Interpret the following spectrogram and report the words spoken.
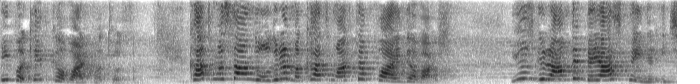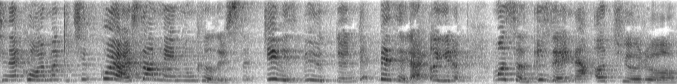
Bir paket kabartma tozu. Katmasan da olur ama katmakta fayda var. 100 gram da beyaz peynir içine koymak için koyarsan memnun kalırsın. Ceviz büyüklüğünde bezeler ayırıp masanın üzerine atıyorum.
